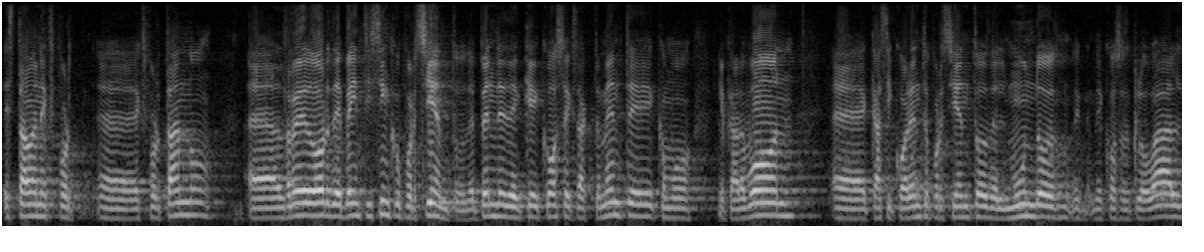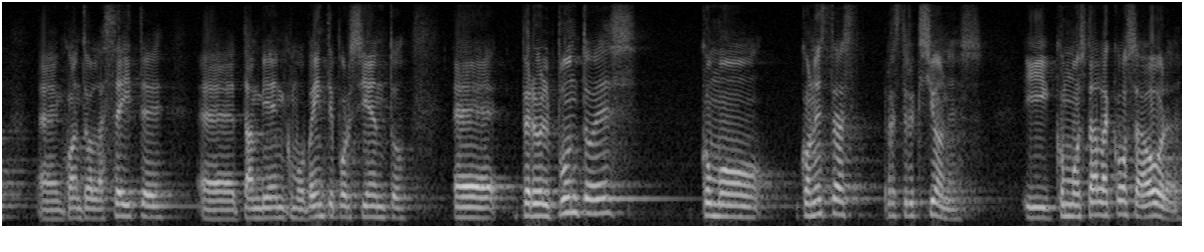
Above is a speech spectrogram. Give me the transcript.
estaban exportando alrededor de 25%, depende de qué cosa exactamente, como el carbón, casi 40% del mundo de, cosas global, en cuanto al aceite, también como 20%. pero el punto es, como con estas restricciones, y como está la cosa ahora,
